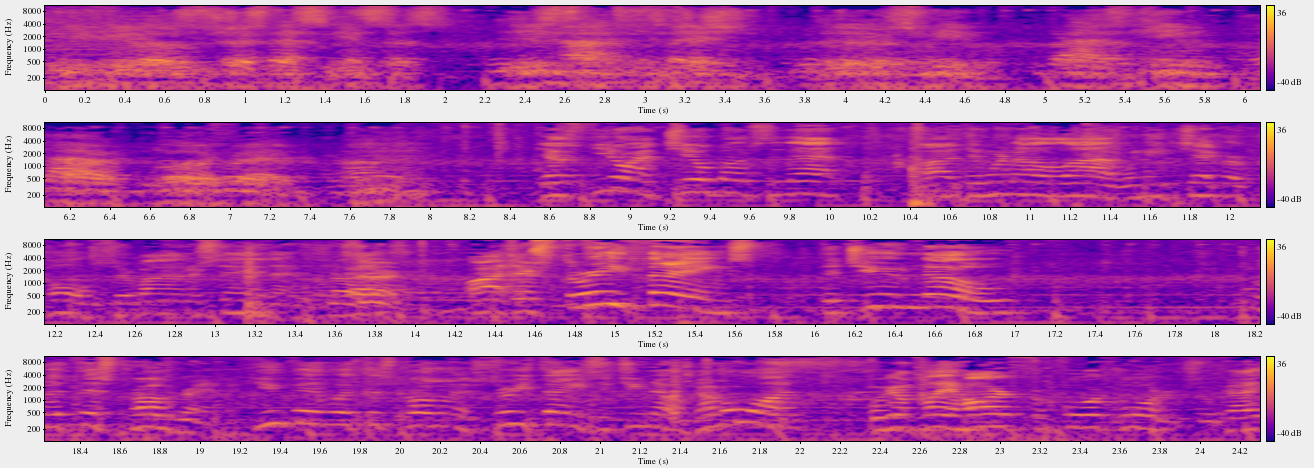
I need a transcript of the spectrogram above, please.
and we forgive those who trespass against us. Lead us not into temptation, but deliver us from evil. Thine is the kingdom, power, and glory forever. Amen. Yes, if you don't have chill bumps to that, all right, then we're not alive. We need to check our pulse. Everybody understand that? Okay? All right, there's three things that you know with this program. If you've been with this program, there's three things that you know. Number one, we're going to play hard for four quarters, okay?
